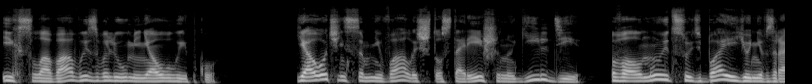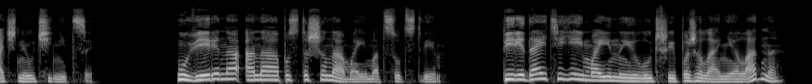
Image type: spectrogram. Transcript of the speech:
Их слова вызвали у меня улыбку. Я очень сомневалась, что старейшину гильдии волнует судьба ее невзрачной ученицы. Уверена, она опустошена моим отсутствием. Передайте ей мои наилучшие пожелания, ладно?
